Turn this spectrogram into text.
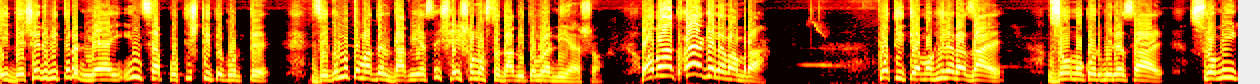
এই দেশের ভিতরে ন্যায় ইনসাফ প্রতিষ্ঠিত করতে যেগুলো তোমাদের দাবি আছে, সেই সমস্ত দাবি তোমরা নিয়ে আসো। অবাক হয়ে গেলাম আমরা। পতিতা মহিলারা যায় যৌনকর্মীরা চায় শ্রমিক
